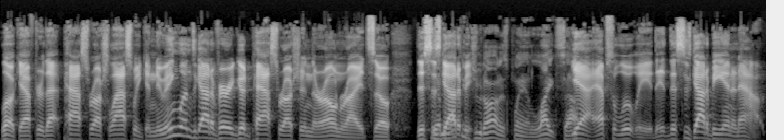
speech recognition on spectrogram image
look, after that pass rush last week, and New England's got a very good pass rush in their own right. So, this has got to be. Judon is playing lights out. Yeah, absolutely. This has got to be in and out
